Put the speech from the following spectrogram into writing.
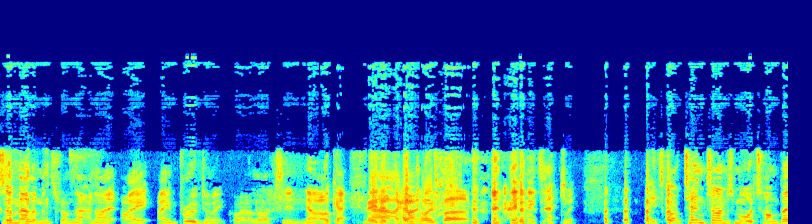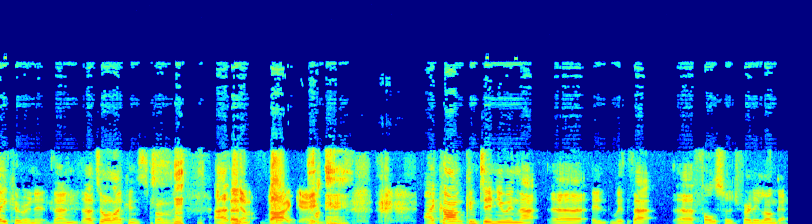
some elements from that and I, I, I improved on it quite a lot. In no, okay, Made Uh, it I ten can't- times better. exactly. It's got ten times more Tom Baker in it than that's all I can promise. Uh, no, that game. I can't continue in that uh, in- with that uh, falsehood for any longer.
